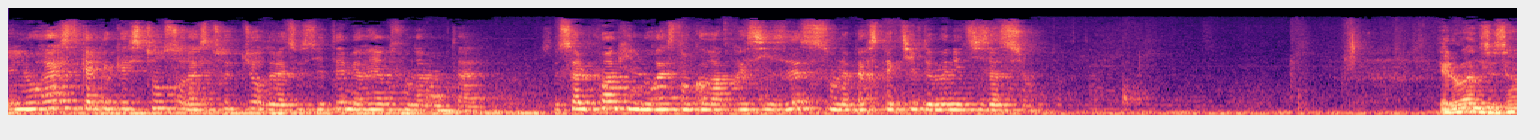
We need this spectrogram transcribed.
Il nous reste quelques questions sur la structure de la société, mais rien de fondamental. Le seul point qu'il nous reste encore à préciser, ce sont les perspectives de monétisation. Eloane, c'est ça?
